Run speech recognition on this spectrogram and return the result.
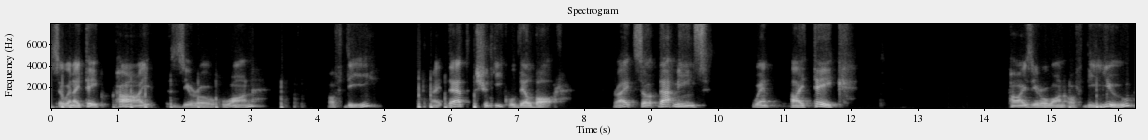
so when I take pi zero one of D, right, that should equal del bar, right? So that means when I take pi zero one of du,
